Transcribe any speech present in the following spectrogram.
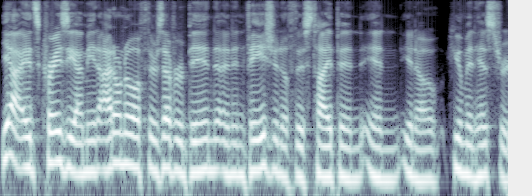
yeah, it's crazy. I mean, I don't know if there's ever been an invasion of this type in in you know human history.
